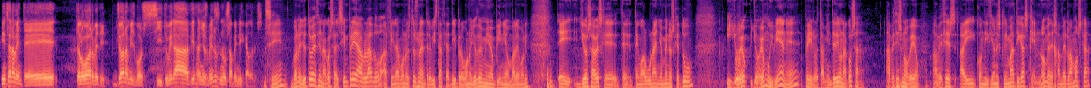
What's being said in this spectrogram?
sinceramente, te lo voy a repetir. Yo ahora mismo, si tuviera 10 años menos, no usaba indicadores. Sí, bueno, yo te voy a decir una cosa. Siempre he hablado, al final, bueno, esto es una entrevista hacia ti, pero bueno, yo doy mi opinión, ¿vale, Mori? Eh, yo sabes que tengo algún año menos que tú y yo veo, yo veo muy bien, ¿eh? Pero también te digo una cosa. A veces no veo. A veces hay condiciones climáticas que no me dejan ver la mosca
